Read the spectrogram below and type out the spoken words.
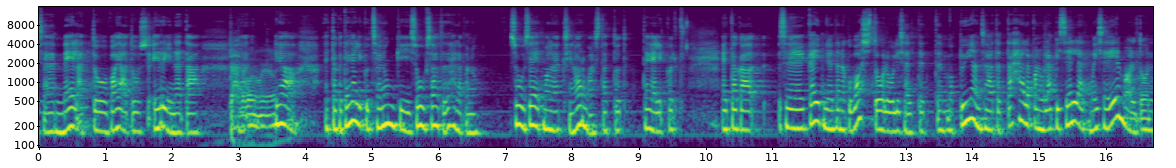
see meeletu vajadus erineda tähelepanu ja. ja, et aga tegelikult seal ongi soov saada tähelepanu. soov see, et ma oleksin armastatud tegelikult. et aga see käib nii-öelda nagu vastuoluliselt, et ma püüan saada tähelepanu läbi selle, et ma ise eemaldun.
